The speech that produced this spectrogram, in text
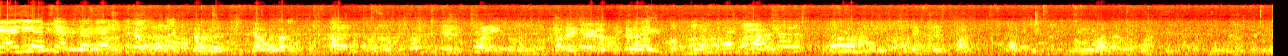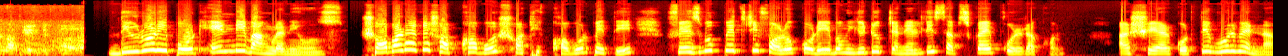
র্যালি আছে একটা র্যালিতে bureau report, ND Bangla news. সবার আগে সব খবর, সঠিক খবর পেতে ফেসবুক পেজটি ফলো করে এবং ইউটিউব চ্যানেলটি সাবস্ক্রাইব করে রাখুন। আর শেয়ার করতে ভুলবেন না।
